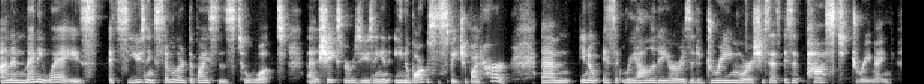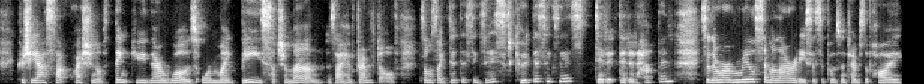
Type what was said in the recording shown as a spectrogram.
And in many ways, it's using similar devices to what uh, Shakespeare was using in Enobarbus' speech about her. Um, you know, is it reality or is it a dream? Or she says, is it past dreaming? Because she asks that question of, think you there was or might be such a man as I have dreamt of? It's almost like, did this exist? Could this exist? Did it, did it happen? So there are real similarities, I suppose, in terms of how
